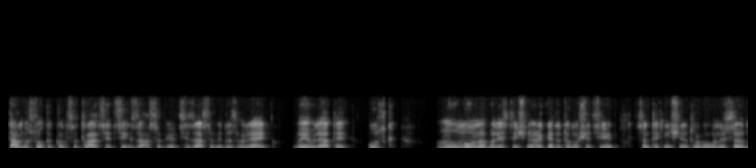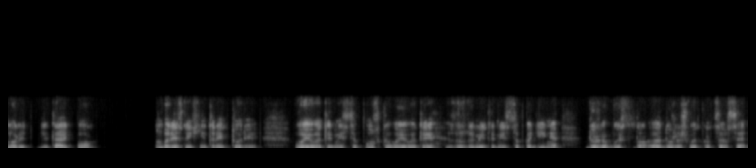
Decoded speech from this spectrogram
Там висока концентрація цих засобів. Ці засоби дозволяють виявляти пуск ну, умовно балістичної ракети, тому що ці сантехнічні труби вони все одно літають по балістичній траєкторії. Виявити місце пуску, виявити, зрозуміти місце падіння, дуже бистро, е, дуже швидко це все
